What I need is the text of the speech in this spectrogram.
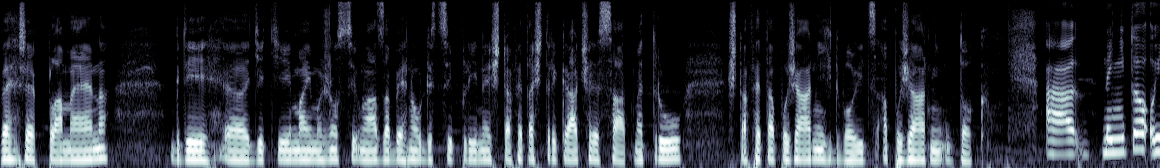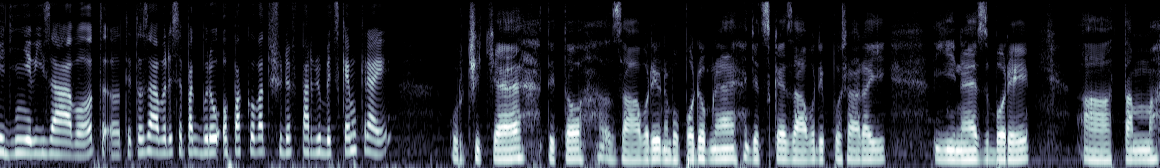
ve hře Plamen, kdy eh, děti mají možnost si u nás zaběhnout disciplíny štafeta 4x60 metrů, štafeta požárních dvojic a požární útok. A není to ojedinělý závod? Tyto závody se pak budou opakovat všude v Pardubickém kraji? Určitě tyto závody nebo podobné dětské závody pořádají i jiné sbory a tam,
